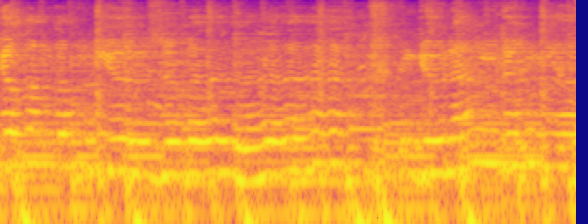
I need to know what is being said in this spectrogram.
Yalandan yüzüme gülen dünya.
